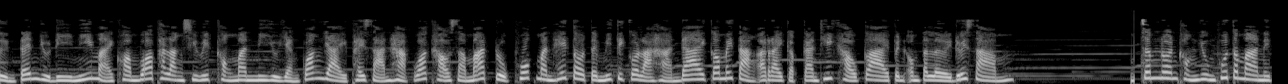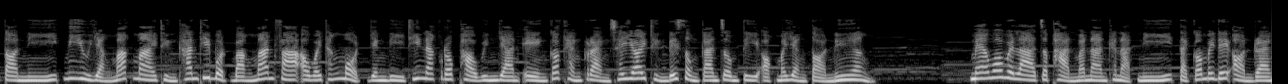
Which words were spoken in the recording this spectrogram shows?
ตื่นเต้นอยู่ดีนี่หมายความว่าพลังชีวิตของมันมีอยู่อย่างกว้างใหญ่ไพศาลหากว่าเขาสามารถปลูกพวกมันให้โตเต็มมิติโกลาหารได้ก็ไม่ต่างอะไรกับการที่เขากลายเป็นอมตะเลยด้วยซ้ำ จำนวนของยุงผู้ตมานในตอนนี้มีอยู่อย่างมากมายถึงขั้นที่บดบังม่านฟ้าเอาไว้ทั้งหมด ยังดีที่นักรบเผ่าวิญญาณเองก็แข็งแกร่งใช่ย่อยถึงได้ส่งการโจมตีออกมาอย่างต่อเนื่อง แม้ว่าเวลาจะผ่านมานานขนาดนี้ แต่ก็ไม่ได้อ่อนแรง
